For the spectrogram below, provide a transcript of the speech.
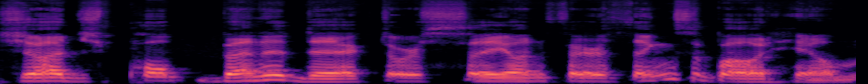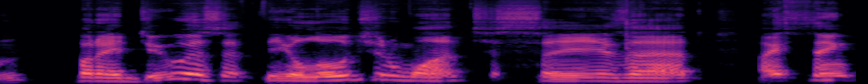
judge Pope Benedict or say unfair things about him. But I do, as a theologian, want to say that I think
